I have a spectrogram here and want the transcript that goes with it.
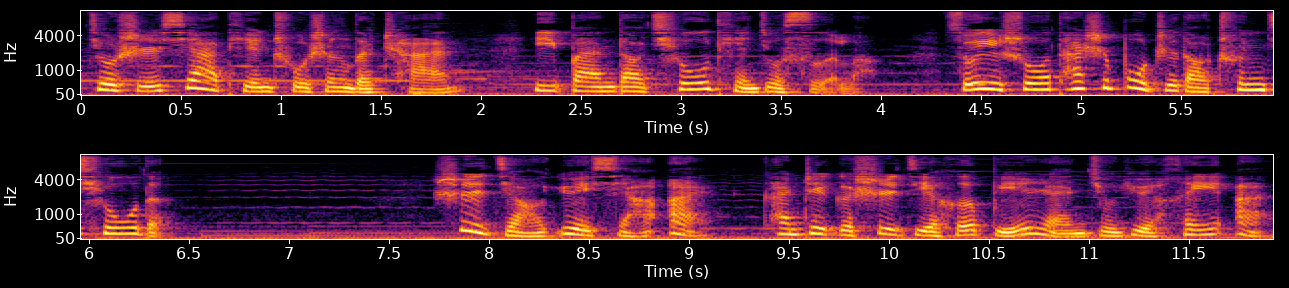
就是夏天出生的蝉。一般到秋天就死了，所以说他是不知道春秋的。视角越狭隘，看这个世界和别人就越黑暗。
